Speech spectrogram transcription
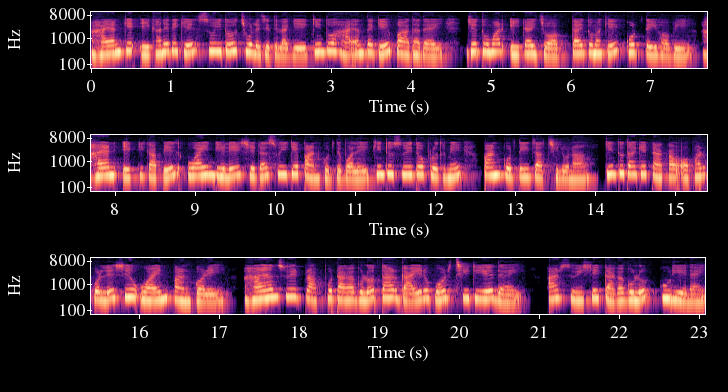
হায়ানকে এখানে দেখে সুই তো চলে যেতে লাগে, কিন্তু হায়ান তাকে বাধা দেয় যে তোমার এটাই জব তাই তোমাকে করতেই হবে। হায়ান একটি কাপে ওয়াইন ঢেলে সেটা সুইকে পান করতে বলে, কিন্তু সুই তো প্রথমে পান করতেই চাচ্ছিল না। কিন্তু তাকে টাকা অফার করলে সে ওয়াইন পান করে। হায়ান সুইর প্রাপ্য টাকাগুলো তার গায়ের ওপর ছিটিয়ে দেয় আর সুই সেই টাকাগুলো কুড়িয়ে নেয়,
